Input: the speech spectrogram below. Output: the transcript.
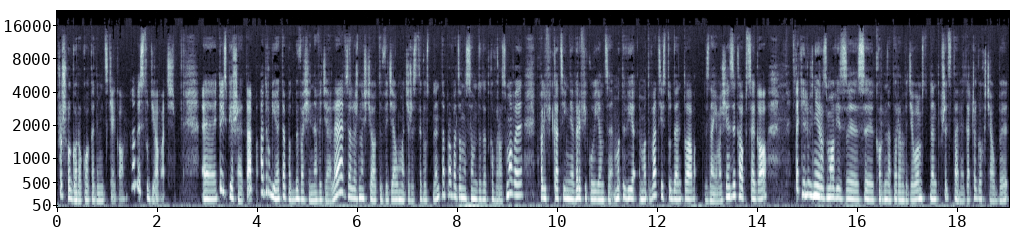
przyszłego roku akademickiego, aby studiować. E, to jest pierwszy etap, a drugi etap odbywa się na wydziale. W zależności od wydziału macierzystego studenta prowadzone są dodatkowe rozmowy kwalifikacyjne, weryfikujące motywację studenta, znajomość języka obcego. W takiej luźnej rozmowie z, z koordynatorem wydziałowym student przedstawia, dlaczego chciałby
